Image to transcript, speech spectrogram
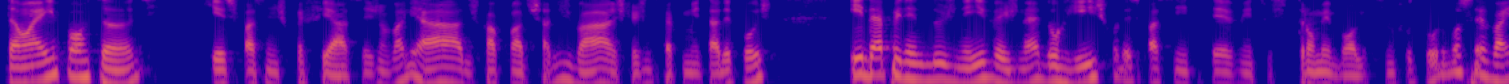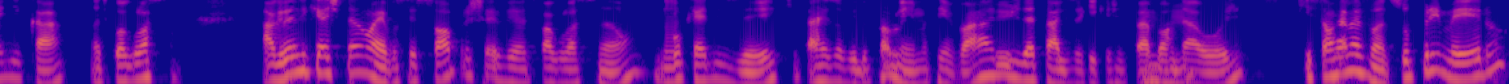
Então, é importante que esses pacientes com FA sejam avaliados, calculados chá de que a gente vai comentar depois, e dependendo dos níveis, né, do risco desse paciente ter eventos tromboembólicos no futuro, você vai indicar anticoagulação. A grande questão é, você só prescrever anticoagulação não quer dizer que está resolvido o problema. Tem vários detalhes aqui que a gente vai uhum. abordar hoje que são relevantes. O primeiro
